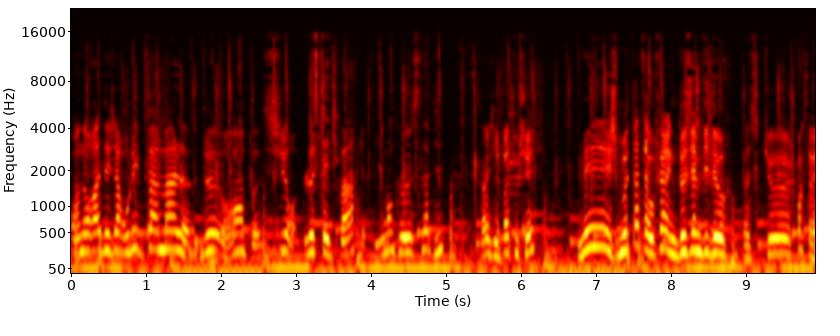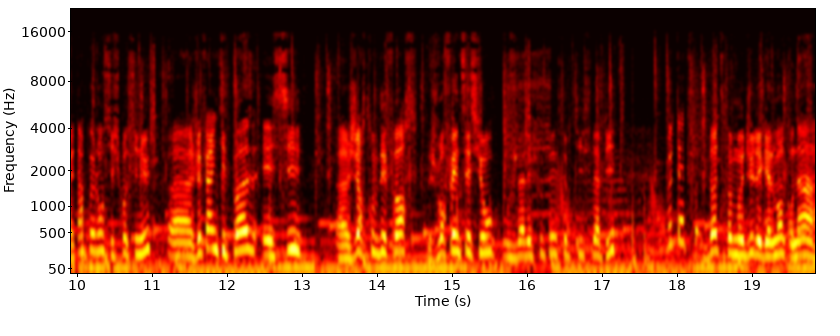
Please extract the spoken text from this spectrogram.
on aura déjà roulé pas mal de rampes sur le skatepark. Il manque le slappy, c'est vrai que je l'ai pas touché. Mais je me tâte à vous faire une deuxième vidéo parce que je crois que ça va être un peu long si je continue. Euh, je vais faire une petite pause et si euh, je retrouve des forces, je vous refais une session où je vais aller shooter ce petit slappy. Peut-être d'autres modules également qu'on a,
